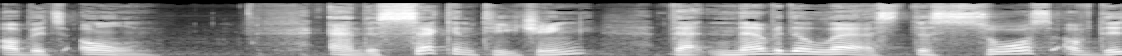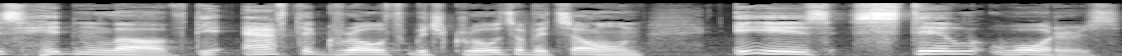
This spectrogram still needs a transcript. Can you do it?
of its own. And the second teaching, that nevertheless the source of this hidden love, the aftergrowth which grows of its own, is still waters,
